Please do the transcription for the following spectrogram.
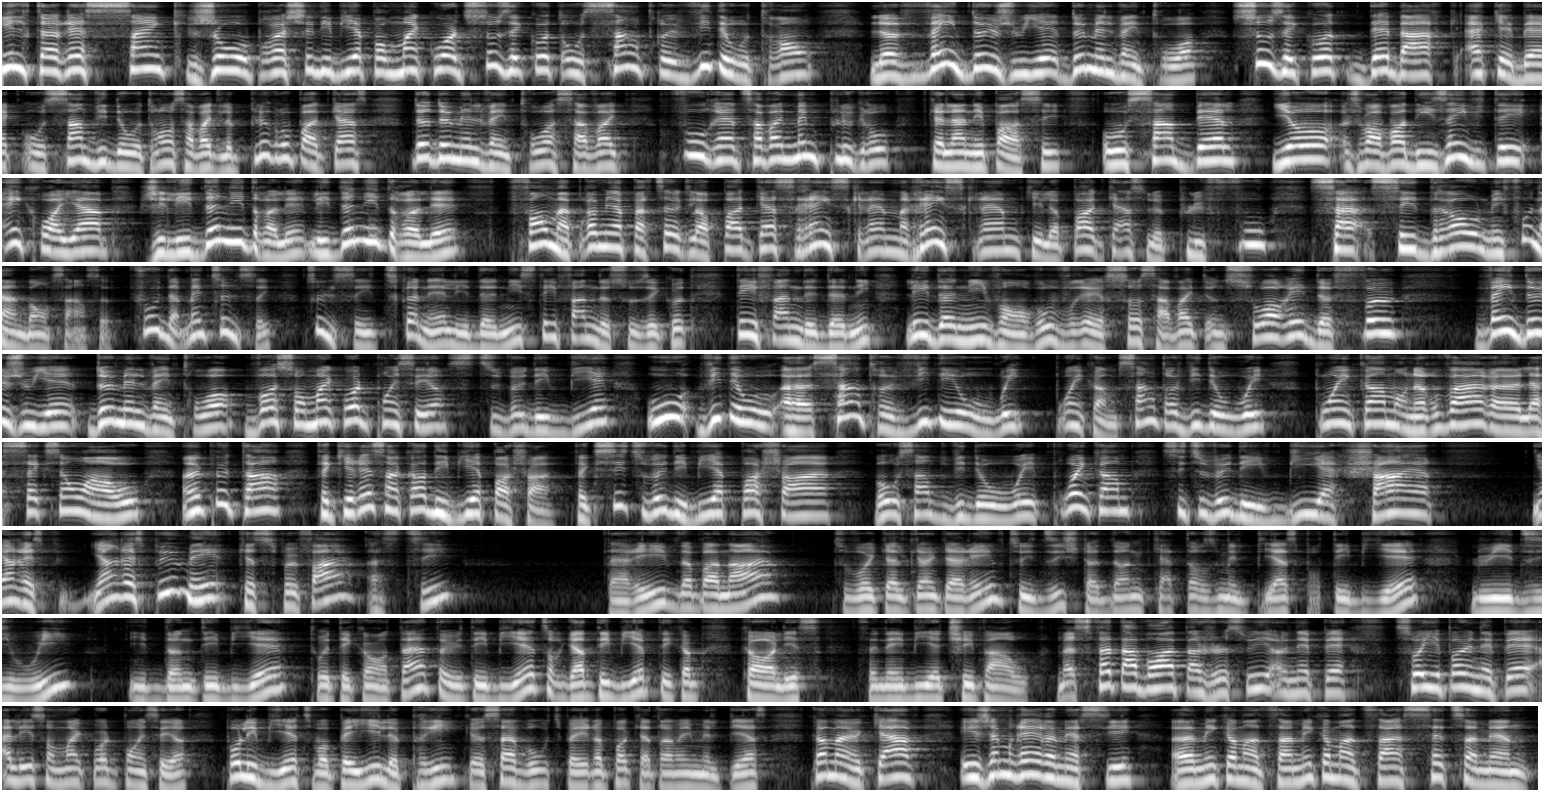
Il te reste cinq jours pour acheter des billets pour Mike Ward sous écoute au Centre Vidéotron le 22 juillet 2023. Sous écoute débarque à Québec au Centre Vidéotron. Ça va être le plus gros podcast de 2023. Ça va être fou Ça va être même plus gros que l'année passée. Au Centre Bell, il je vais avoir des invités incroyables. J'ai les Denis de. Les Denis de relais, font ma première partie avec leur podcast Rince Crème. Rince Crème, qui est le podcast le plus fou. Ça, c'est drôle, mais fou dans le bon sens. Fou dans... Mais tu le sais, tu le sais, tu connais les Denis. Si t'es fan de sous-écoute, t'es fan des Denis. Les Denis vont rouvrir ça. Ça va être une soirée de feu. 22 juillet 2023. Va sur micword.ca si tu veux des billets ou vidéo, euh, centre centrevideoway.com. Centrevideoway.com. On a rouvert euh, la section en haut un peu tard. Fait qu'il reste encore des billets pas chers. Fait que si tu veux des billets pas chers, va au centrevideoway.com. Si tu veux des billets chers, il en reste plus. Il en reste plus, mais qu'est-ce que tu peux faire? Asti, t'arrives de bonne heure, tu vois quelqu'un qui arrive, tu lui dis Je te donne 14 000 pièces pour tes billets. Lui, il dit oui. Il te donne tes billets. Toi, tu es content. Tu as eu tes billets. Tu regardes tes billets et tu es comme Calice. C'est des billets cheap en haut. Me suis fait avoir parce que je suis un épais. Soyez pas un épais, allez sur micword.ca. Pour les billets, tu vas payer le prix que ça vaut. Tu ne payeras pas 80 000 pièces comme un cave. Et j'aimerais remercier euh, mes commanditaires. Mes commanditaires cette semaine.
